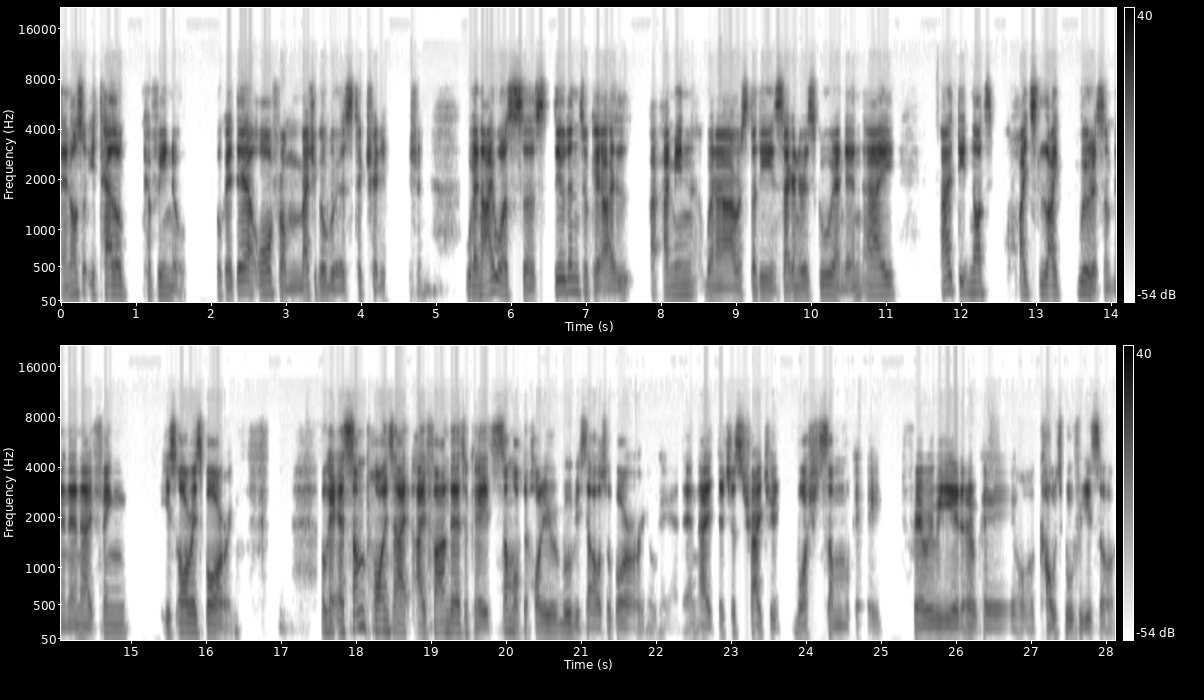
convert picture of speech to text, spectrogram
and also Italo Calvino. Okay, they are all from magical realistic tradition. When I was a student, okay, I, I mean, when I was studying in secondary school, and then I, I did not quite like realism, and then I think it's always boring. Okay, at some points I, I found that okay, some of the Hollywood movies are also boring. Okay, and then I just try to watch some okay very weird, okay, or cult movies or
